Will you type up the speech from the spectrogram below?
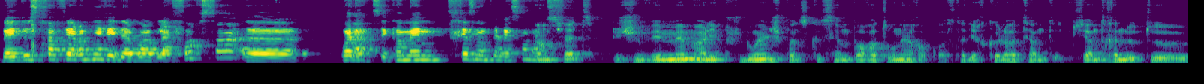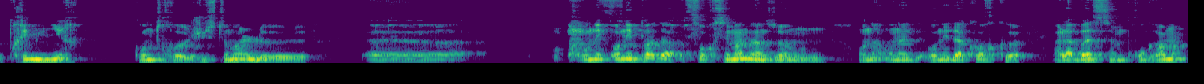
ben, de se raffermir et d'avoir de la force. Hein, voilà, c'est quand même très intéressant. En fait, je vais même aller plus loin, je pense que c'est un paratonnerre. C'est-à-dire que là, tu es, en train de te prémunir contre justement le. Euh, on n'est on pas forcément dans un. On, on, est d'accord qu'à la base, c'est un programme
